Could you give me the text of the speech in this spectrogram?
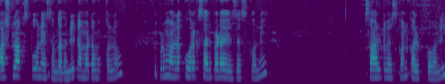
ఫస్ట్లో ఒక స్పూన్ వేసాం కదండి టమాటో ముక్కల్లో. ఇప్పుడు మళ్ళీ కూరకు సరిపడా వేసేసుకొని సాల్ట్ వేసుకొని కలుపుకోవాలి.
